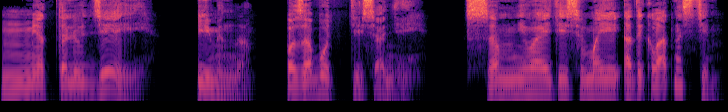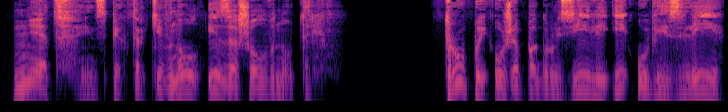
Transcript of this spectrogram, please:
«Мета-людей?» «Именно. Позаботьтесь о ней». «Сомневаетесь в моей адекватности?» «Нет», — инспектор кивнул и зашел внутрь. Трупы уже погрузили и увезли.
